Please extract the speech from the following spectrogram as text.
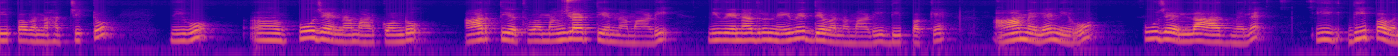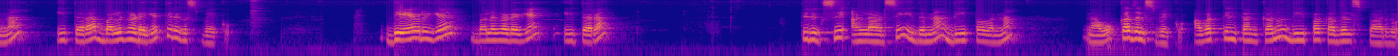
ದೀಪವನ್ನು ಹಚ್ಚಿಟ್ಟು ನೀವು ಪೂಜೆಯನ್ನು ಮಾಡಿಕೊಂಡು ಆರತಿ ಅಥವಾ ಮಂಗಳಾರತಿಯನ್ನು ಮಾಡಿ ನೀವೇನಾದರೂ ನೈವೇದ್ಯವನ್ನು ಮಾಡಿ ದೀಪಕ್ಕೆ, ಆಮೇಲೆ ನೀವು ಪೂಜೆ ಎಲ್ಲ ಆದಮೇಲೆ ಈ ದೀಪವನ್ನು ಈ ಥರ ಬಲಗಡೆಗೆ ತಿರುಗಿಸ್ಬೇಕು. ದೇವರಿಗೆ ಬಲಗಡೆಗೆ ಈ ಥರ ತಿರುಗಿಸಿ ಅಳ್ಳಾಡಿಸಿ ಇದನ್ನು ದೀಪವನ್ನು ನಾವು ಕದಲಿಸ್ಬೇಕು. ಅವತ್ತಿನ ತನಕನೂ ದೀಪ ಕದಲಿಸ್ಬಾರ್ದು.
